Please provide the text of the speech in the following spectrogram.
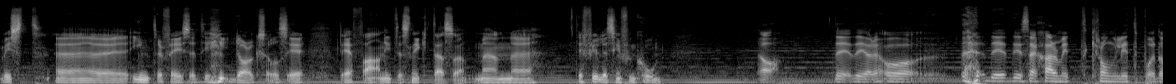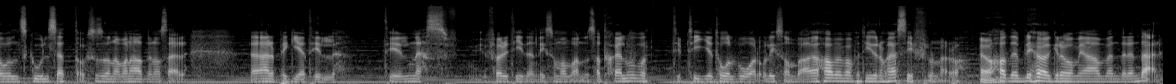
visst, eh, interfacet i Dark Souls är, det är fan inte snyggt alltså. Men eh, det fyller sin funktion. Ja, det, det gör det. Och det, det är så här charmigt krångligt på ett old school sätt också. Så när man hade någon så här RPG till, till NES förr i tiden. Liksom om man satt själv och var typ 10-12 år och liksom bara, jaha men vad betyder de här siffrorna då? Ja. Jaha, det blir högre om jag använder den där.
